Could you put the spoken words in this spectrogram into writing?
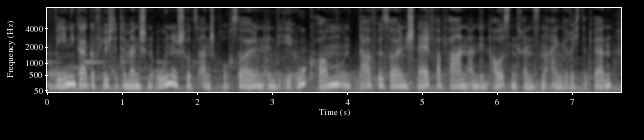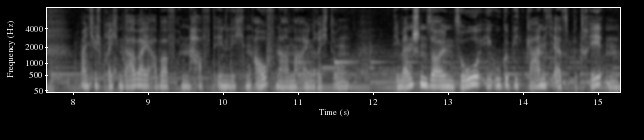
Weniger geflüchtete Menschen ohne Schutzanspruch sollen in die EU kommen und dafür sollen Schnellverfahren an den Außengrenzen eingerichtet werden. Manche sprechen dabei aber von haftähnlichen Aufnahmeeinrichtungen. Die Menschen sollen so EU-Gebiet gar nicht erst betreten.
